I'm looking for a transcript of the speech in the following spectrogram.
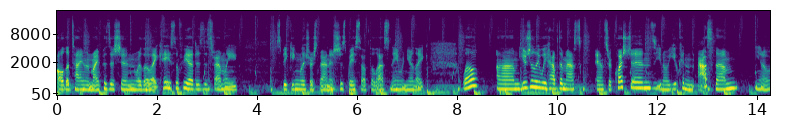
all the time in my position where they're like, "Hey, Sophia, does this family speak English or Spanish just based off the last name?" And you're like, "Well, um, usually we have them ask answer questions. You know, you can ask them you know,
